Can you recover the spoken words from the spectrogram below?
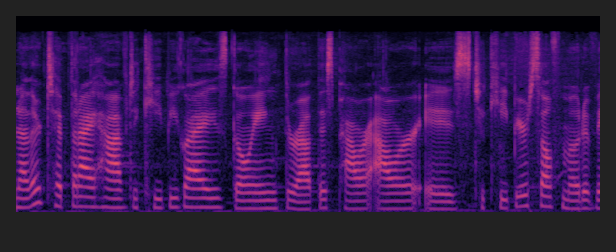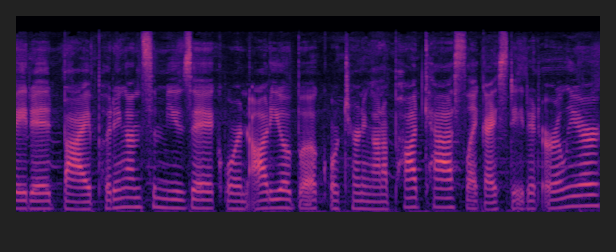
Another tip that I have to keep you guys going throughout this power hour is to keep yourself motivated by putting on some music or an audiobook or turning on a podcast, like I stated earlier.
